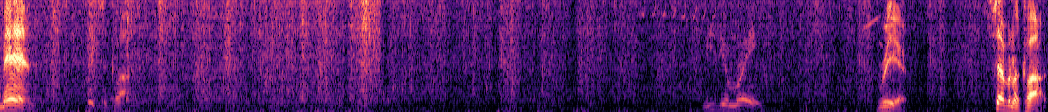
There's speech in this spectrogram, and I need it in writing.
Man. Six o'clock. Medium range. Rear. Seven o'clock.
